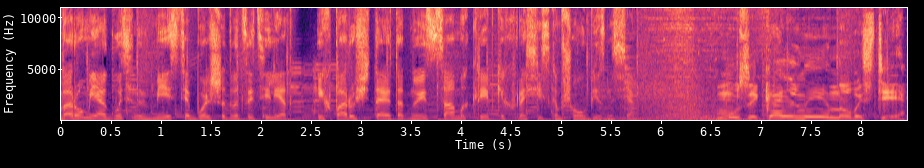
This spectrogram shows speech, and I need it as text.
Варум и Агутин вместе больше 20 лет. Их пару считают одной из самых крепких в российском шоу-бизнесе. Музыкальные новости.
